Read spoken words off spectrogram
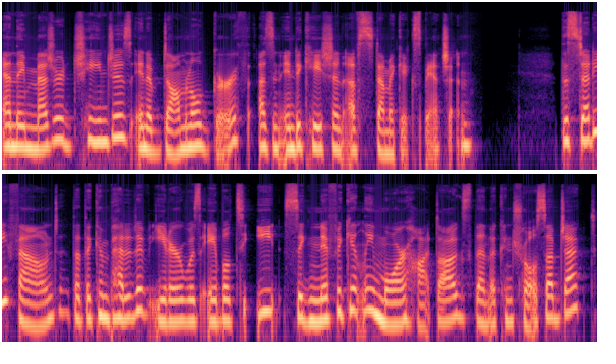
and they measured changes in abdominal girth as an indication of stomach expansion. The study found that the competitive eater was able to eat significantly more hot dogs than the control subject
